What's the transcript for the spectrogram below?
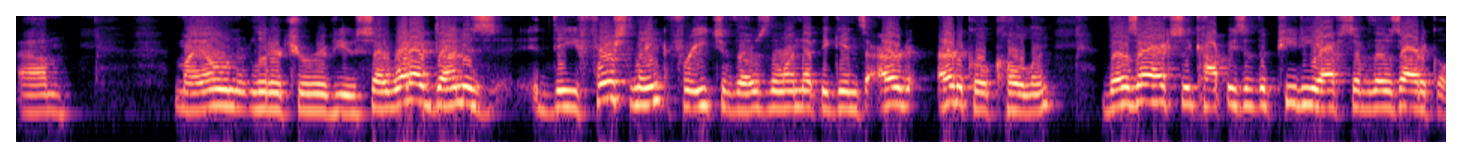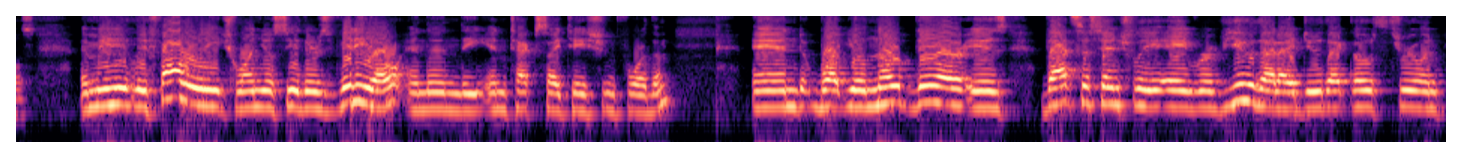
um, my own literature review. So what I've done is the first link for each of those, the one that begins art, article colon, those are actually copies of the PDFs of those articles. Immediately following each one, you'll see there's video and then the in-text citation for them. And what you'll note there is that's essentially a review that I do that goes through and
